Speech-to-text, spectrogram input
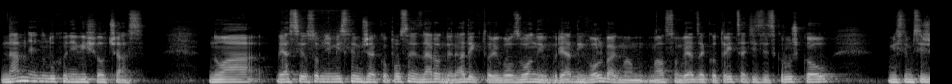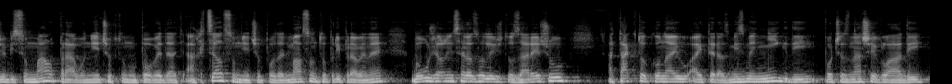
na mňa jednoducho nevyšiel čas. No a ja si osobne myslím, že ako poslanec Národnej rady, ktorý bol zvolený v riadnych voľbách, mal, mal som viac ako 30 tisíc krúžkov, Myslím si, že by som mal právo niečo k tomu povedať a chcel som niečo povedať. Mal som to pripravené. Bohužiaľ, oni sa rozhodli, že to zarežú a takto konajú aj teraz. My sme nikdy počas našej vlády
